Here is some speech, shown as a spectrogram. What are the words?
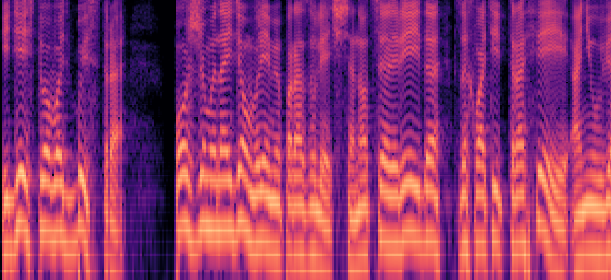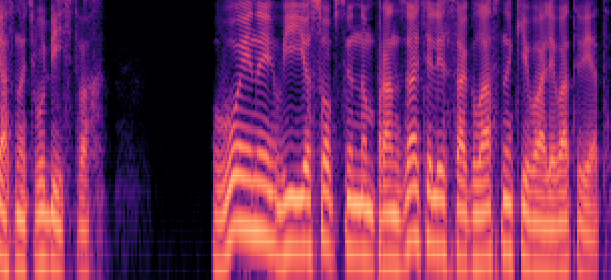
«И действовать быстро!» Позже мы найдем время поразвлечься, но цель рейда — захватить трофеи, а не увязнуть в убийствах». Воины в ее собственном пронзателе согласно кивали в ответ.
